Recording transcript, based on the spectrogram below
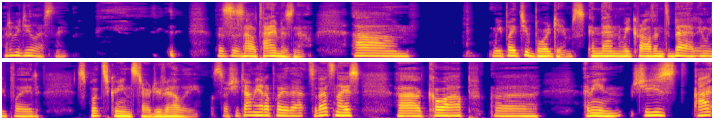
What did we do last night? this is how time is now. Um, we played two board games and then we crawled into bed and we played split screen Stardew Valley. So she taught me how to play that. So that's nice. Uh, co-op. Uh, I mean, she's I.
